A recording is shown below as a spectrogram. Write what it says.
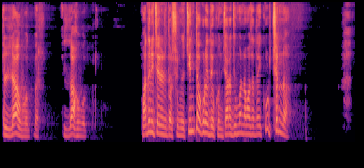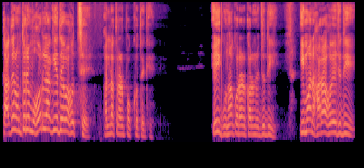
আল্লাহ আকবর আল্লাহ আকবর। মাদানী চ্যানেলের দর্শক চিন্তা করে দেখুন, যারা জুমার নামাজ আদায় করছেন না তাদের অন্তরে মোহর লাগিয়ে দেওয়া হচ্ছে আল্লাহ তালার পক্ষ থেকে। এই গুনাহ করার কারণে যদি ইমান হারা হয়ে যদি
